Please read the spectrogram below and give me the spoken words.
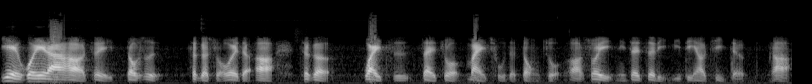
夜辉啦哈，这里都是这个所谓的啊这个外资在做卖出的动作啊，所以你在这里一定要记得啊，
